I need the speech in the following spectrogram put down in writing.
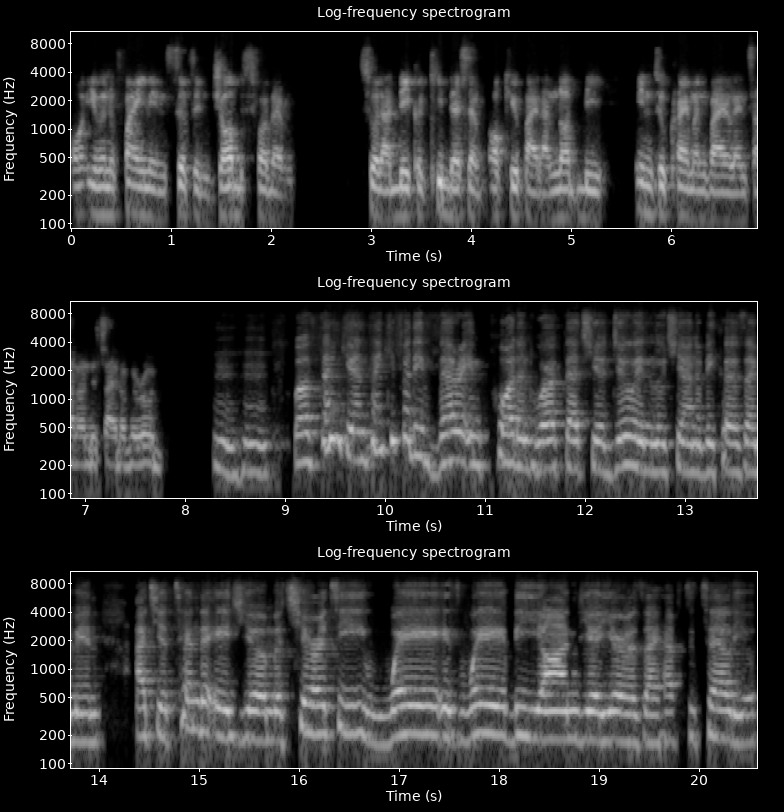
or even finding certain jobs for them so that they could keep themselves occupied and not be into crime and violence and on the side of the road. Hmm Well, thank you. And thank you for the very important work that you're doing, Luciano, because I mean, at your tender age, your maturity way is way beyond your years, I have to tell you.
